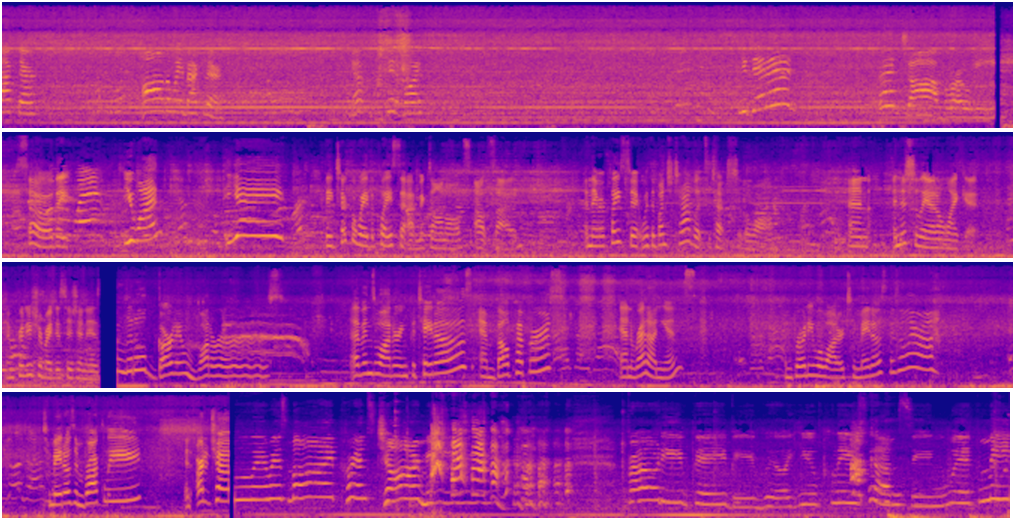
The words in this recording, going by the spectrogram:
back there. All the way back there. Yep, hit it, boy. You did it? Good job, Brody. So they, you won? Yay! They took away the playset at McDonald's outside, and they replaced it with a bunch of tablets attached to the wall. And initially, I don't like it. I'm pretty sure my decision is garden waterers. Evan's watering potatoes and bell peppers and red onions. And Brody will water tomatoes. There's Alara. Tomatoes and broccoli and artichoke. Where is my Prince Charming? Brody, baby, will you please come sing with me?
